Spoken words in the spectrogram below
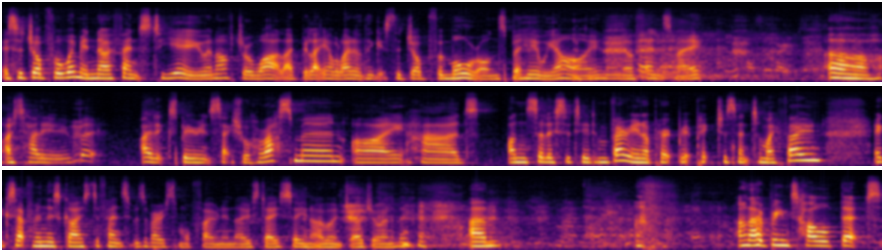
it's a job for women. No offence to you." And after a while, I'd be like, "Yeah, well, I don't think it's the job for morons, but here we are. You know, no offence, mate." Oh, I tell you, but I'd experienced sexual harassment. I had unsolicited and very inappropriate picture sent to my phone, except for in this guy's defence, it was a very small phone in those days, so you know I won't judge or anything. Um, and I've been told that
